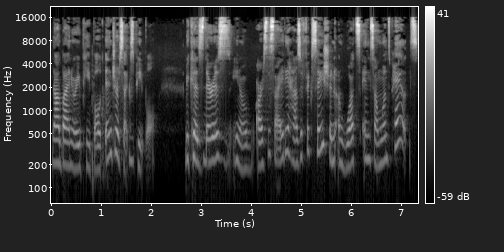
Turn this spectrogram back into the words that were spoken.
non-binary people, intersex mm-hmm. people, because mm-hmm. there is, you know, our society has a fixation on what's in someone's pants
